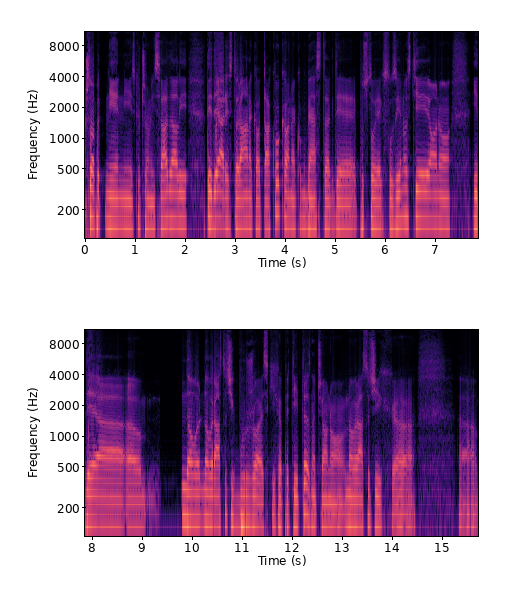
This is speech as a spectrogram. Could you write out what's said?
što opet nije, nije isključeno ni sada, ali ta ideja restorana kao tako, kao nekog mesta gde postoji ekskluzivnost je ono ideja um, novo, novorastućih buržoajskih apetita, znači ono novorastućih uh, uh,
